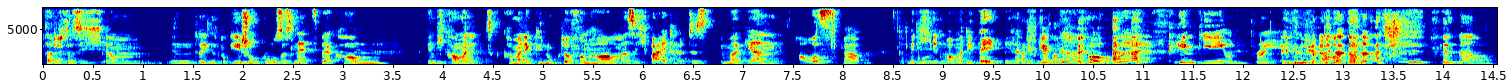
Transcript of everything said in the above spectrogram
dadurch, dass ich ähm, in Regensburg eh schon ein großes Netzwerk habe, Mhm. finde ich, kann man nicht, kann man nicht genug davon haben. Also ich weite halt das immer gern aus, Ja, damit ich irgendwann mal die Welt beherrschen kann. genau. Pinky und Brain. Genau. genau.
